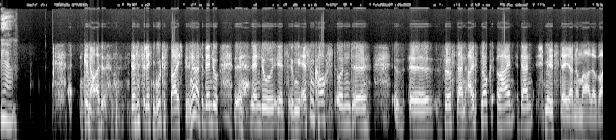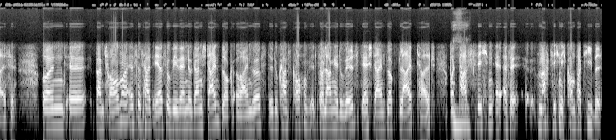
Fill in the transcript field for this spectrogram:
Ja. Äh, genau, also das ist vielleicht ein gutes Beispiel. Ne? Also wenn du, wenn du jetzt irgendwie Essen kochst und äh, äh, wirfst da einen Eisblock rein, dann schmilzt der ja normalerweise. Und äh, beim Trauma ist es halt eher so, wie wenn du dann einen Steinblock reinwirfst. Du kannst kochen, solange du willst. Der Steinblock bleibt halt und mhm. passt sich, äh, also macht sich nicht kompatibel.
